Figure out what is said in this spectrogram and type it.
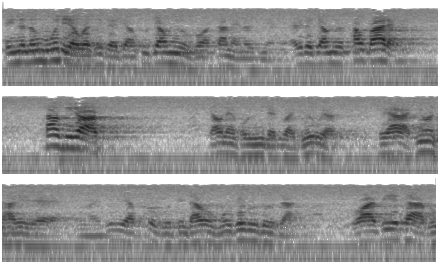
စိတ်နှလုံးမွေးလျော်ပဲဖြစ်တဲ့ကျောင်းသူကျောင်းမျိုးကိုတတ်နိုင်လို့ရှိရင်အဲဒီလိုကျောင်းမျိုးဆောက်ပါတဲ့ဆောက်ပြီးတော့ကျောင်းနဲ့ဘုန်းကြီးတွေသူကကျွေးရဘုရားကညွှန်ထားသေးတယ်ဒီမှာကျွေးရပုဂ္ဂိုလ်တင်သားဖို့မဟုတ်သေးဘူးလို့ဆိုတာ ဝါပိထဘု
